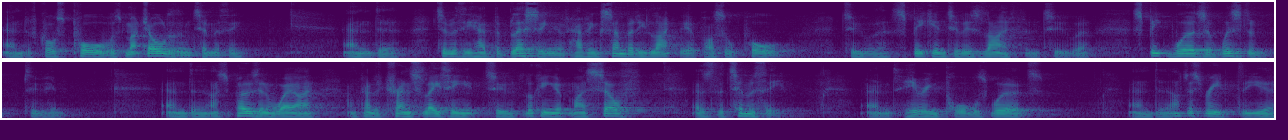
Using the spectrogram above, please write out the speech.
And of course, Paul was much older than Timothy. And uh, Timothy had the blessing of having somebody like the Apostle Paul to uh, speak into his life and to uh, speak words of wisdom to him. And uh, I suppose, in a way, I, I'm kind of translating it to looking at myself as the Timothy and hearing Paul's words. And uh, I'll just read the uh,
